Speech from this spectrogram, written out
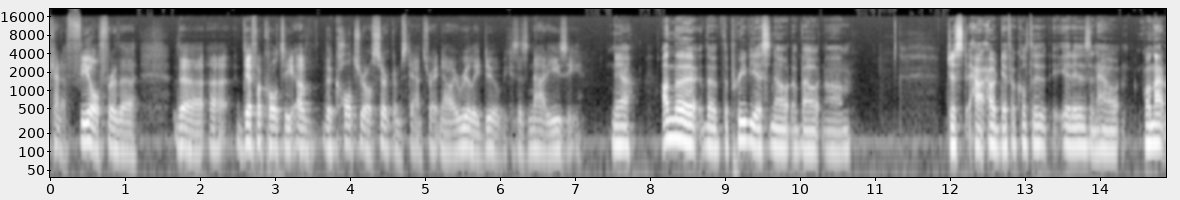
kind of feel for the the uh, difficulty of the cultural circumstance right now. I really do because it's not easy. Yeah. On the the, the previous note about um, just how, how difficult it, it is and how well not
